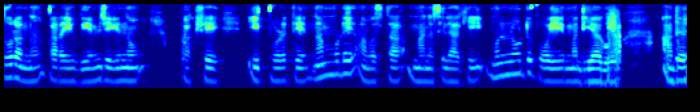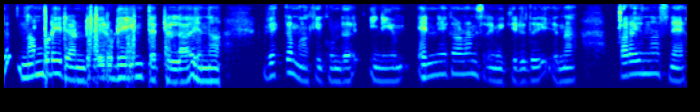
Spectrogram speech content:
തുറന്ന് പറയുകയും ചെയ്യുന്നു. പക്ഷേ ഇപ്പോഴത്തെ നമ്മുടെ അവസ്ഥ മനസ്സിലാക്കി മുന്നോട്ട് പോയേ മതിയാകൂ. അത് നമ്മുടെ രണ്ടുപേരുടെയും തെറ്റല്ല എന്ന് വ്യക്തമാക്കിക്കൊണ്ട് ഇനിയും എന്നെ കാണാൻ ശ്രമിക്കരുത് എന്ന് പറയുന്ന സ്നേഹ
